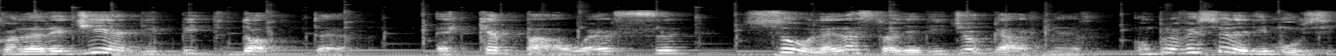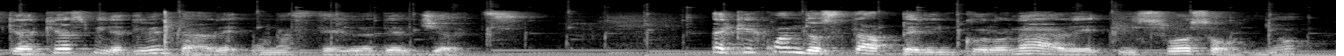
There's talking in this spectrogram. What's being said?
Con la regia di Pete Docter e Cap Powers, Soul è la storia di Joe Garner, un professore di musica che aspira a diventare una stella del jazz e che quando sta per incoronare il suo sogno,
